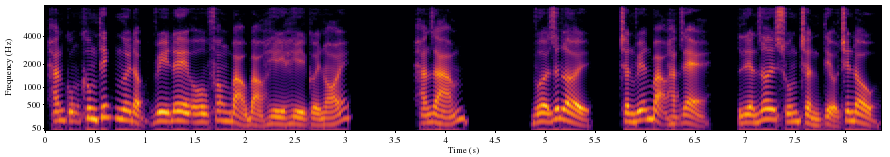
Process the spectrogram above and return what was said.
Hắn cũng không thích ngươi đập video phong bảo bảo hì hì cười nói. Hắn dám. Vừa dứt lời, Trần Viễn bạo hạt rẻ, liền rơi xuống Trần Tiểu trên đầu,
